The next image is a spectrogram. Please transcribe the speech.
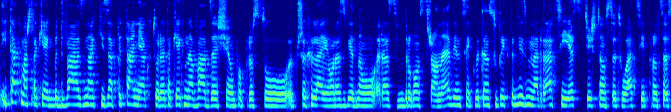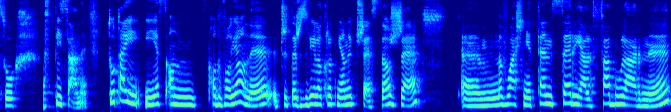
i tak masz takie jakby dwa znaki zapytania, które tak jak na wadze się po prostu przychylają raz w jedną, raz w drugą stronę, więc jakby ten subiektywizm narracji jest gdzieś w tę sytuację procesu wpisany. Tutaj jest on podwojony, czy też zwielokrotniony przez to, że no właśnie ten serial fabularny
